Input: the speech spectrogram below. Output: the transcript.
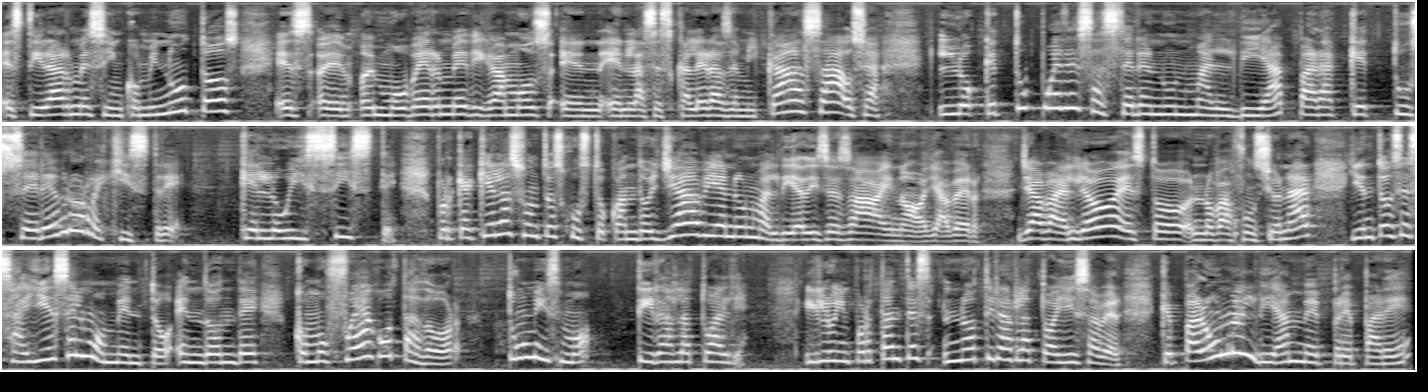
estirarme cinco minutos, es eh, moverme, digamos, en, en, las escaleras de mi casa. O sea, lo que tú puedes hacer en un mal día para que tu cerebro registre que lo hiciste. Porque aquí el asunto es justo cuando ya viene un mal día, dices, ay, no, ya a ver, ya valió, esto no va a funcionar. Y entonces ahí es el momento en donde, como fue agotador, tú mismo tiras la toalla. Y lo importante es no tirar la toalla y saber que para un mal día me preparé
